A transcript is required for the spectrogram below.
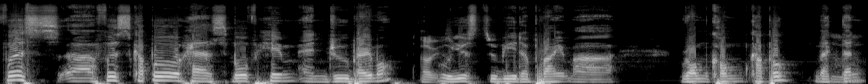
first uh, first couple has both him and Drew Barrymore, Oh, who used to be the prime uh, rom com couple back then.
